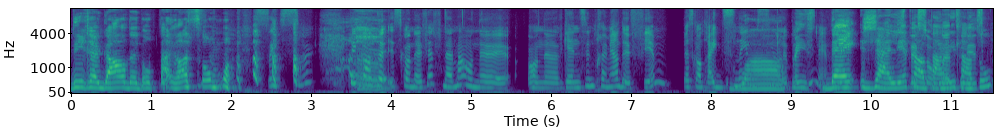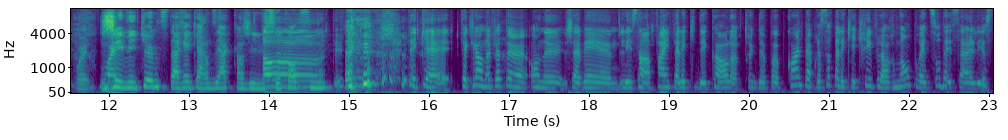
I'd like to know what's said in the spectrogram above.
des regards de d'autres parents sur moi. C'est a- ce qu'on a fait, finalement, on a, on a organisé une première de film. Parce qu'on travaille avec Disney aussi, on l'a pas dit. Mais Ben, j'allais t'en parler tantôt. ouais. J'ai vécu un petit arrêt cardiaque quand j'ai lu ça. Ah, Continue. fait, que, fait que là, on a fait un. On a, j'avais euh, les enfants, il fallait qu'ils décorent leur truc de popcorn. Puis après ça, il fallait qu'ils écrivent leur nom pour être sûr d'être sur la liste.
